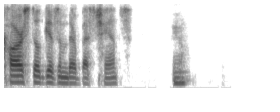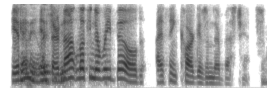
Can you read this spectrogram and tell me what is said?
Carr still gives them their best chance. Yeah. If, if they're not looking to rebuild, I think Carr gives them their best chance.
